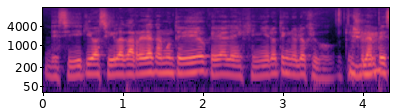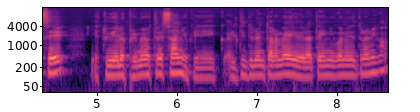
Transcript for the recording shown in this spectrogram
decidí que iba a seguir la carrera acá en Montevideo, que era el ingeniero tecnológico, que yo la empecé y estudié los primeros tres años, que el título intermedio era técnico en electrónica,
